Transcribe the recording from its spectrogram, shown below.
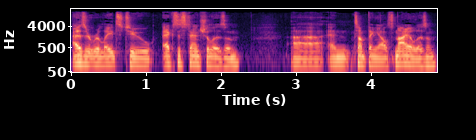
as it relates to existentialism uh, and something else, nihilism,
